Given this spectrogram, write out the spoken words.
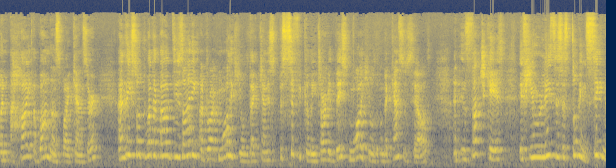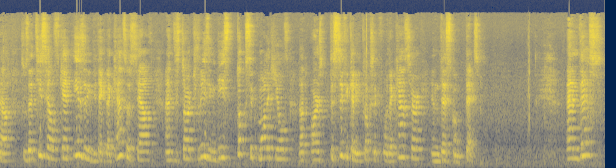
a high abundance by cancer, and they thought, what about designing a drug molecule that can specifically target these molecules on the cancer cells? And in such case, if you release this stopping signal so that T cells can easily detect the cancer cells and start releasing these toxic molecules that are specifically toxic for the cancer in this context. And this,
